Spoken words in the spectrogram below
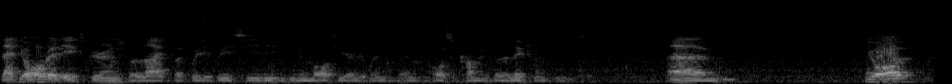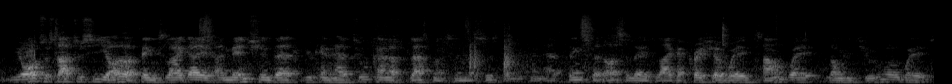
that you already experience with light, but we, we see even more clearly when, when also coming with electron beams. Um, you all, you also start to see other things, like I, I mentioned that you can have two kind of plasmas in the system. You can have things that oscillate like a pressure wave, sound wave, longitudinal waves.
